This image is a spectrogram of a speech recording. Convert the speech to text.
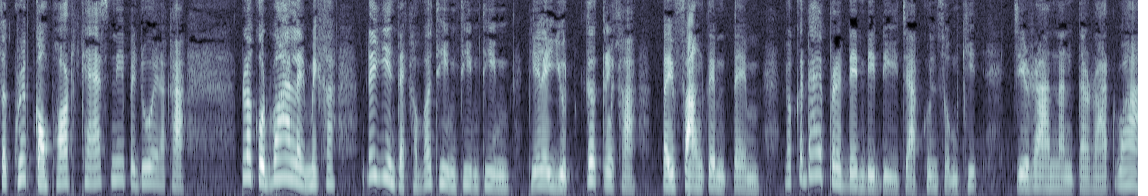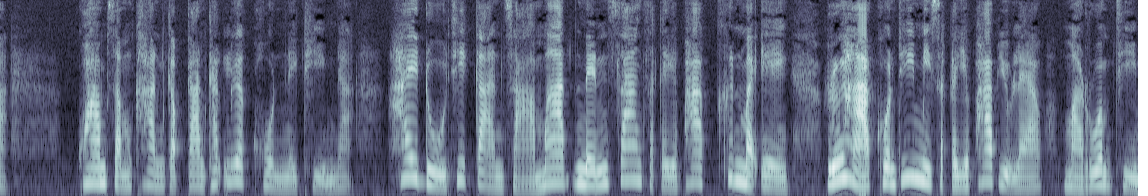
สคริปต์ของพอดแคสต์นี่ไปด้วยนะคะ ปรากฏว่าอะไรไหมคะ ได้ยินแต่คำว่าทีมทีมทีมพี่เลยหยุดกึกเลยค่ะ ไปฟังเต็มๆ แล้วก็ได้ประเด็นดีๆ จากคุณสมคิดจิรานันตรัตว่า ความสำคัญกับการคัดเลือกคนในทีมเนี่ย ให้ดูที่การสามารถเน้นสร้างศักยภาพขึ้นมาเอง หรือหาคนที่มีศักยภาพอยู่แล้วมาร่วมทีม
